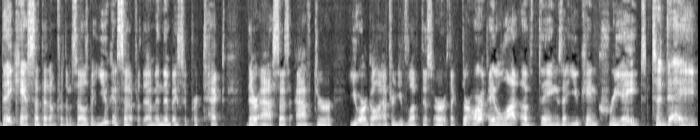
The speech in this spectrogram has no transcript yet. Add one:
they can't set that up for themselves, but you can set up for them, and then basically protect their assets after you are gone, after you've left this earth. Like there are a lot of things that you can create today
